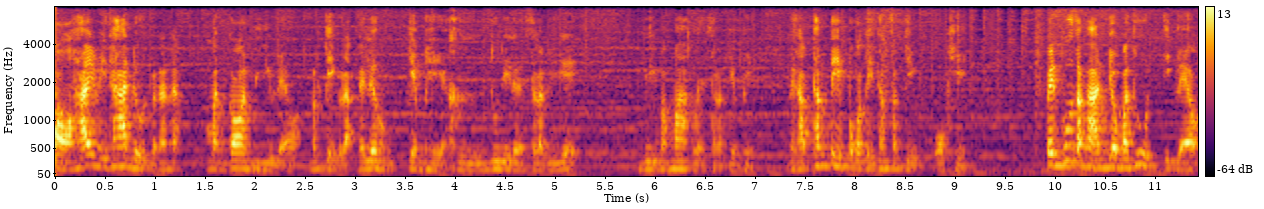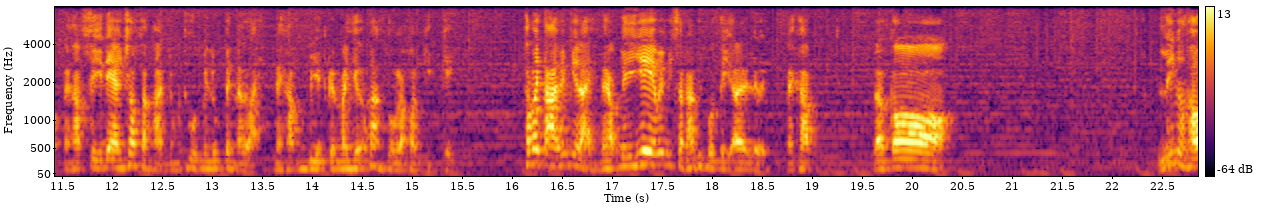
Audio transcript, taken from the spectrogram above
ต่อให้มีท่าดูดแบบนั้นอะมันก็ดีอยู่แล้ว มันเก่งแล้วในเรื่องของเกมเพย์คือดูดีเลยสำหรับลีเย่ดีมากๆเลยสำหรับเกมเพย์นะครับทั้งตีปกติทั้งสกิลโอเค เป็นผู้สังหารยมทูตอีกแล้วนะครับสีแดงชอบสังหารยมทูตไม่รู้เป็นอะไรนะครับเบียดกันมาเยอะมากตัวละครเก่งๆถ้าไม่ตายไม่มีอะไรนะครับลีเย่ไม่มีสถานผิดปกติอะไรเลยนะครับ แล้วก็ลิงก์ของเขา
